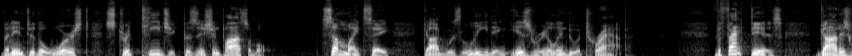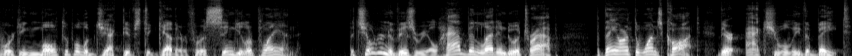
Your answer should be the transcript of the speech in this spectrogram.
but into the worst strategic position possible. Some might say God was leading Israel into a trap. The fact is, God is working multiple objectives together for a singular plan. The children of Israel have been led into a trap, but they aren't the ones caught. They're actually the bait.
